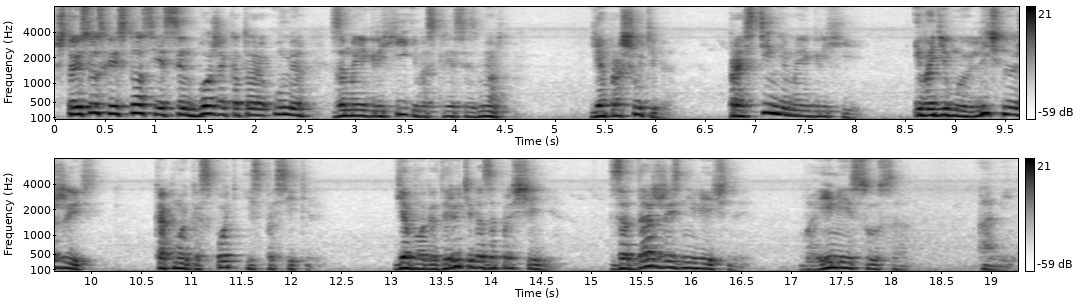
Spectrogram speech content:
что Иисус Христос есть Сын Божий, который умер за мои грехи и воскрес из мертвых. Я прошу Тебя, прости мне мои грехи и войди в мою личную жизнь, как мой Господь и Спаситель. Я благодарю Тебя за прощение, за дар жизни вечной. Во имя Иисуса. Аминь.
